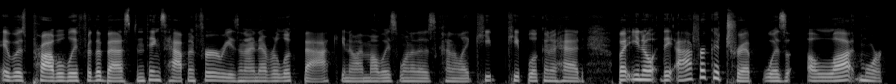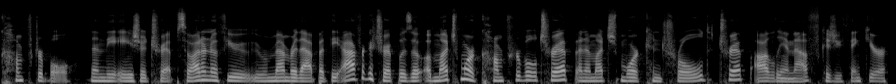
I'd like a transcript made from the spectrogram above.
it was probably for the best, and things happen for a reason. I never look back. You know, I'm always one of those kind of like keep keep looking ahead. But you know, the Africa trip was a lot more comfortable than the Asia trip. So I don't know if you, you remember that, but the Africa trip was a, a much more comfortable trip and a much more controlled trip. Oddly enough, because you think you're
